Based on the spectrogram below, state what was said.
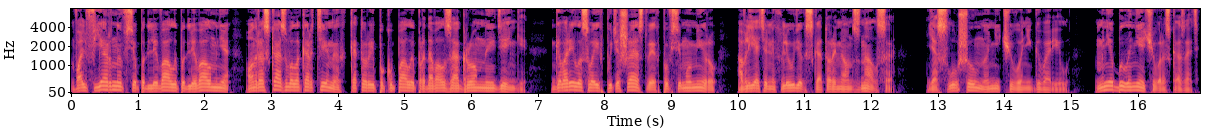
Вольфьерно все подливал и подливал мне. Он рассказывал о картинах, которые покупал и продавал за огромные деньги. Говорил о своих путешествиях по всему миру, о влиятельных людях, с которыми он знался. Я слушал, но ничего не говорил. Мне было нечего рассказать.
